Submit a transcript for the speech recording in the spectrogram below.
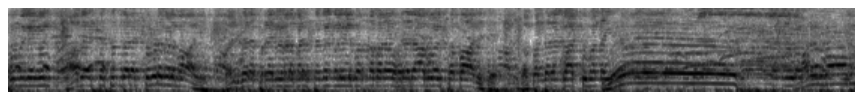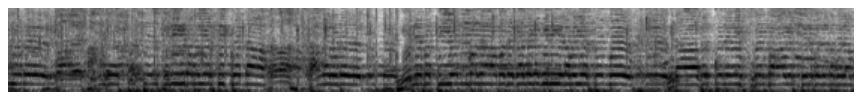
ഭൂമികയിൽ ആവേശസുന്ദര ചുവടുകളുമായി മത്സര പ്രേമികളുടെ മനസ്സകങ്ങളിൽ വർണ മനോഹര രാവുകൾ സമ്മാനിച്ച് ഒപ്പന്തരം കാട്ടുവന്ന ഈ Yes! മലർവാടിയുടെ അംഗത്വത്തിൽ കിരീടം തങ്ങളുടെ ഇരുപത്തി ഒൻപതാമത് കനക കിരീടം ഉയർത്തുന്നു. ഇതാ ഹെർക്കുലീസ് വെമ്പായം തിരുവനന്തപുരം.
